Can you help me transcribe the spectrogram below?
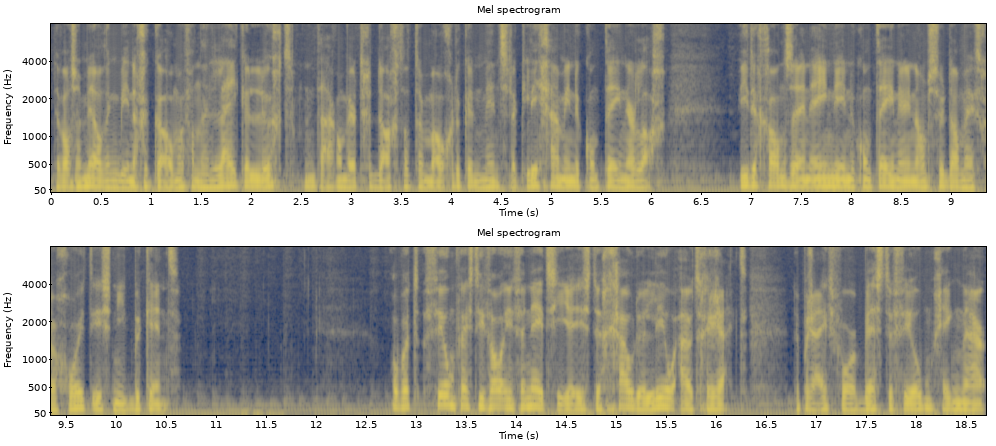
Er was een melding binnengekomen van een lijkenlucht... en daarom werd gedacht dat er mogelijk een menselijk lichaam in de container lag. Wie de ganzen en eenden in de container in Amsterdam heeft gegooid is niet bekend. Op het filmfestival in Venetië is de Gouden Leeuw uitgereikt... De prijs voor beste film ging naar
